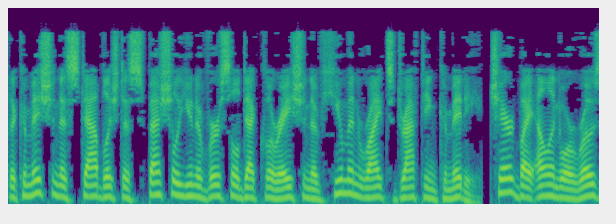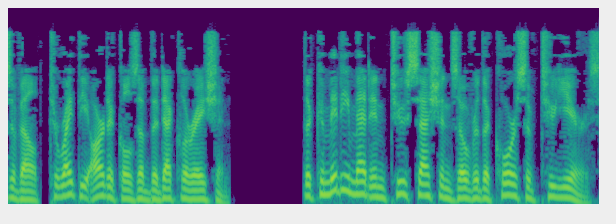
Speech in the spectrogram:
The Commission established a special Universal Declaration of Human Rights Drafting Committee, chaired by Eleanor Roosevelt, to write the articles of the declaration. The committee met in two sessions over the course of two years.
